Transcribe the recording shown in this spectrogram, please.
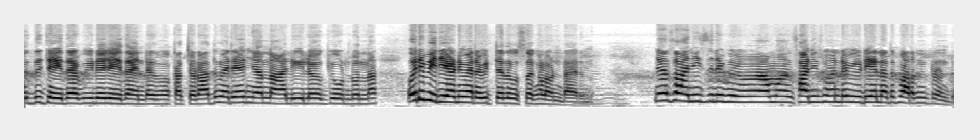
ഇത് ചെയ്ത വീഡിയോ ചെയ്ത എന്റെ കച്ചവടം. അതുവരെ ഞാൻ നാല് കിലോയ്ക്ക് കൊണ്ടുവന്ന ഒരു ബിരിയാണി വരെ വിറ്റ ദിവസങ്ങളുണ്ടായിരുന്നു. ഞാൻ സാനീസിന്റെ സാനീസ് മോന്റെ വീഡിയോയിൽ അത് പറഞ്ഞിട്ടുണ്ട്.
